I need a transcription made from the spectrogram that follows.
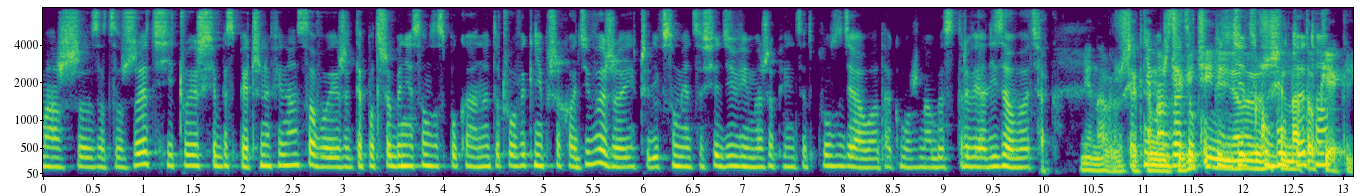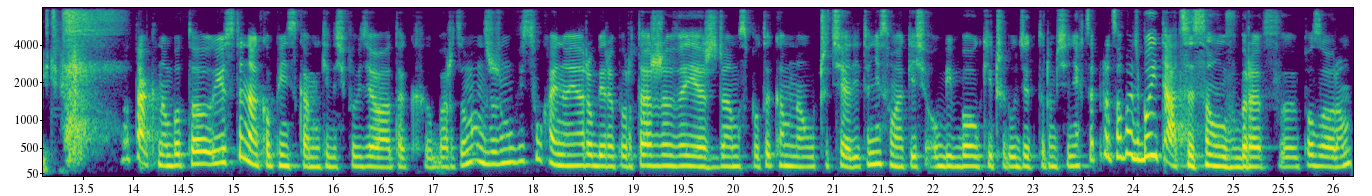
masz za co żyć i czujesz się bezpieczny finansowo. Jeżeli te potrzeby nie są zaspokojone, to człowiek nie przechodzi wyżej. Czyli w sumie co się dziwimy, że 500 plus działa, tak można by strywializować. Tak, nie należy się Jak nie masz za co kupić nie dziecku buty, na to, to pieklić. No tak, no bo to Justyna Kopińska mi kiedyś powiedziała tak bardzo mądrze, że mówi, słuchaj, no ja robię reportaże, wyjeżdżam, spotykam nauczycieli. To nie są jakieś obiboki czy ludzie, którym się nie chce pracować, bo i tacy są wbrew pozorom.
